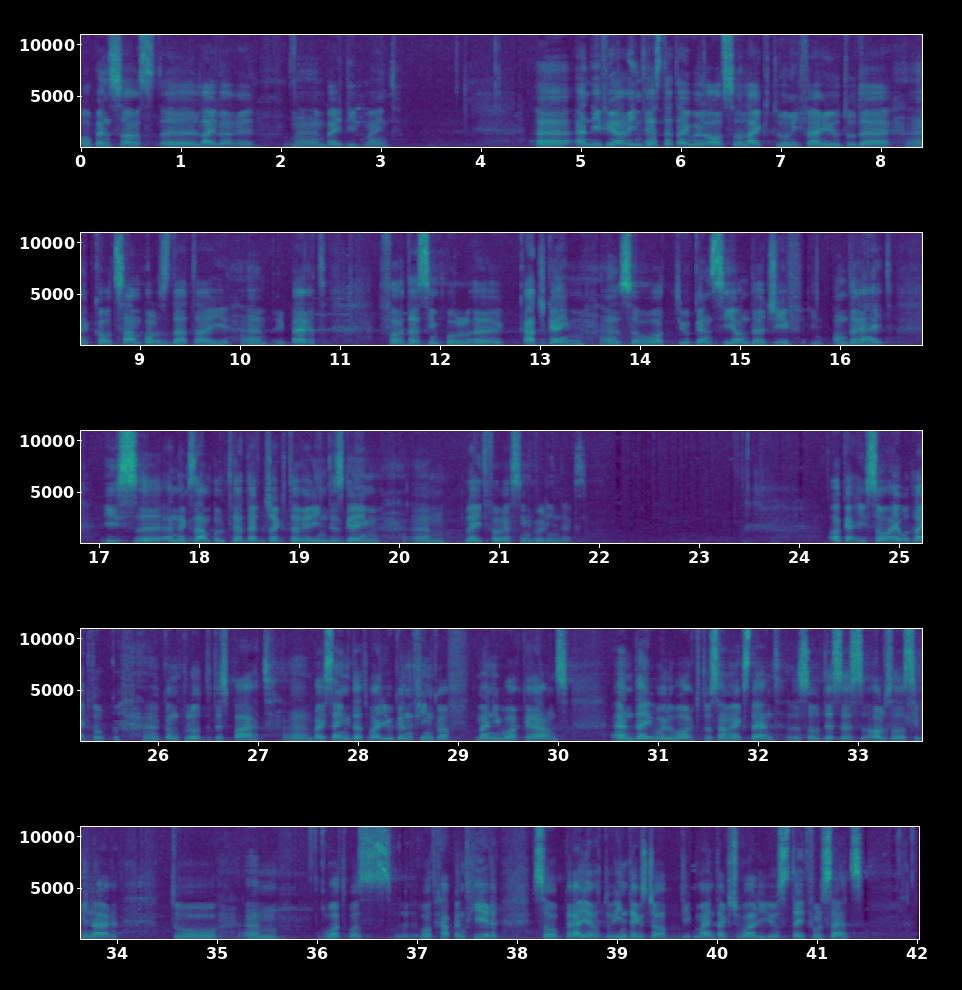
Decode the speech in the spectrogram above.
open source uh, library uh, by DeepMind. Uh, and if you are interested, I will also like to refer you to the uh, code samples that I um, prepared for the simple uh, catch game. Uh, so what you can see on the GIF on the right is uh, an example trajectory in this game um, played for a single index. Okay, so I would like to uh, conclude this part by saying that while you can think of many workarounds, and they will work to some extent, so this is also similar to um, what was what happened here. So prior to index job, DeepMind actually used stateful sets,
